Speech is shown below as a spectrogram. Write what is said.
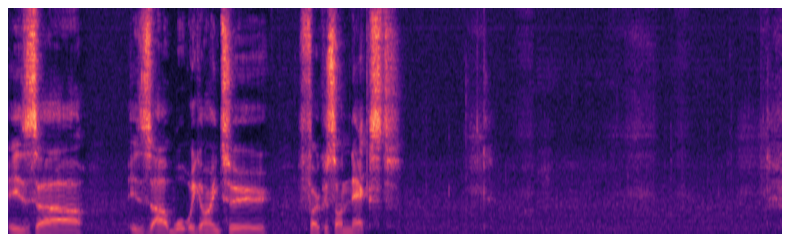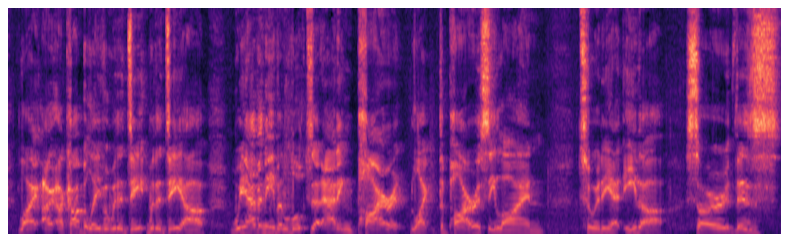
Is uh, is uh, what we're going to focus on next. Like I, I can't believe it with a D, with a DR, we haven't even looked at adding pirate like the piracy line to it yet either. So there's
